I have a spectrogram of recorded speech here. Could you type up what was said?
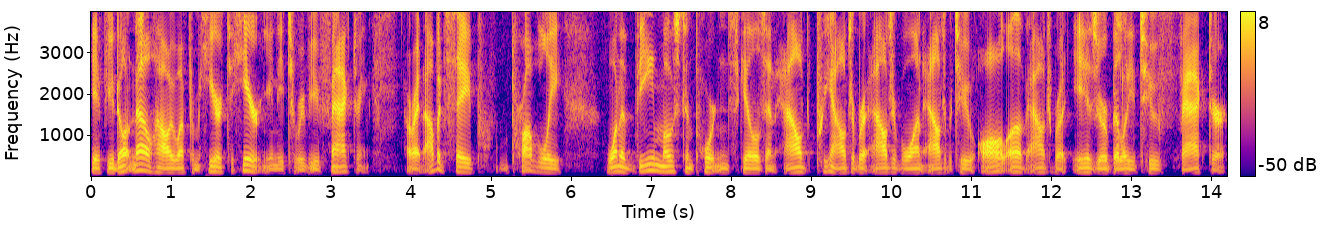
If you don't know how I went from here to here, you need to review factoring. All right, I would say pr probably one of the most important skills in pre-algebra, algebra 1, algebra 2, all of algebra is your ability to factor.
